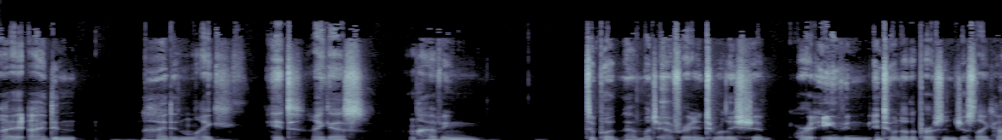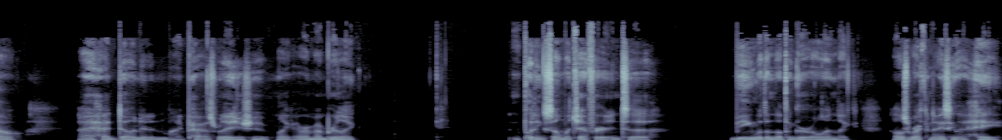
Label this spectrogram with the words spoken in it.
I I didn't I didn't like it, I guess. Having to put that much effort into a relationship or even into another person just like how I had done in my past relationship. Like I remember like putting so much effort into being with another girl and like I was recognizing that hey,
